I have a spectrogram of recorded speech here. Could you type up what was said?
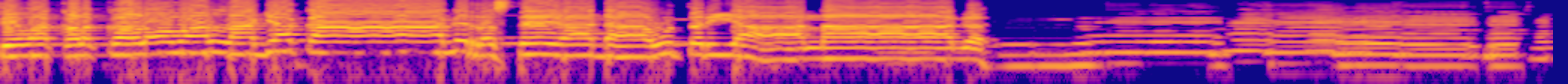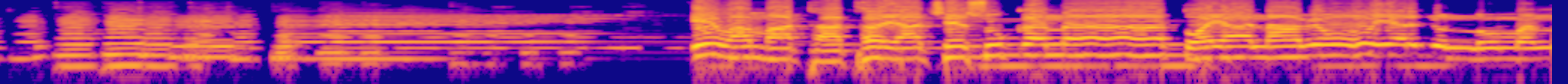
તેવા કળકળવા લાગ્યા કાગ, રસ્તે આડા ઉતર્યા નાગ. એવા માઠા થયા છે સુકન તોયા નાવ્યો અર્જુનનું મન.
